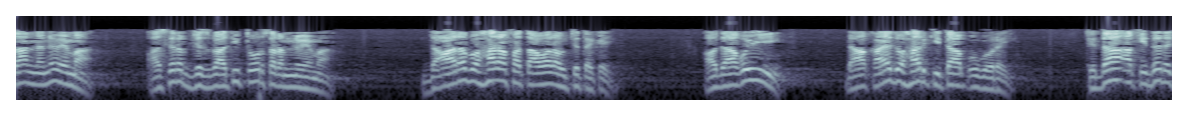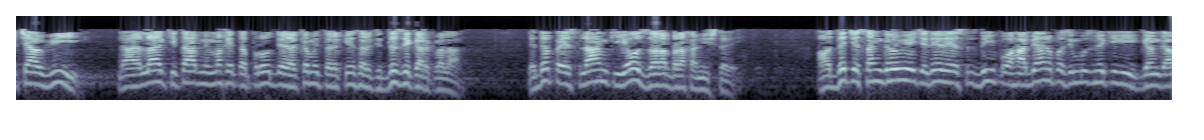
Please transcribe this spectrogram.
ځان نه نوې ما او صرف جذباتي طور سره نوې ما د عرب هر فتاور او چته کوي او دا غوي دا قاعده هر کتاب وګورئ چې دا عقیده چا وی دا الله کتاب می مخه ته پروت دی کومه طریقې سره چې د ذکر کړه د په اسلام کې یو ذره برخه نشته او د چې څنګه وی چې د اصل دی په هابیانو پسې موز نه کیږي ګنگا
